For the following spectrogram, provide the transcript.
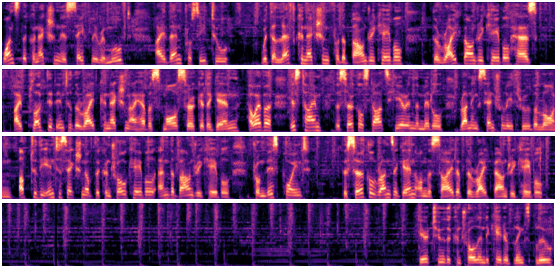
Once the connection is safely removed, I then proceed to with the left connection for the boundary cable, the right boundary cable has I plugged it into the right connection, I have a small circuit again. However, this time the circle starts here in the middle, running centrally through the lawn, up to the intersection of the control cable and the boundary cable. From this point, the circle runs again on the side of the right boundary cable. Here too the control indicator blinks blue.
